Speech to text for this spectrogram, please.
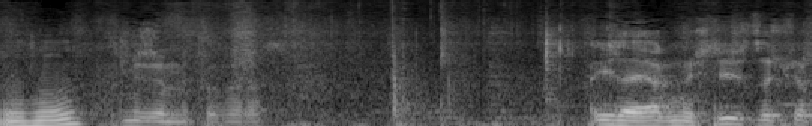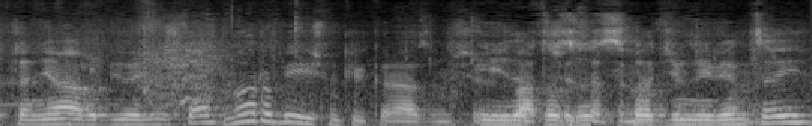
Mhm. Zmierzymy to zaraz. A Ile, jak myślisz, doświadczenia robiłeś już to? No robiliśmy kilka razy, myślę, że Ile 2-3 to centymetry schodzi mniej więcej?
